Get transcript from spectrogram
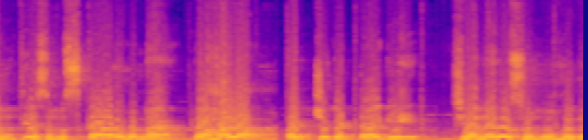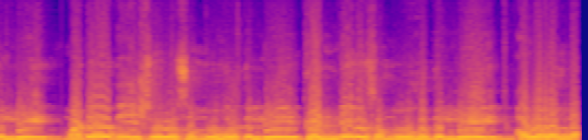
ಅಂತ್ಯ ಸಂಸ್ಕಾರವನ್ನ ಬಹಳ ಅಚ್ಚುಕಟ್ಟಾಗಿ ಜನರ ಸಮೂಹದಲ್ಲಿ, ಮಠಾಧೀಶರ ಸಮೂಹದಲ್ಲಿ, ಗಣ್ಯರ ಸಮೂಹದಲ್ಲಿ ಅವರನ್ನ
